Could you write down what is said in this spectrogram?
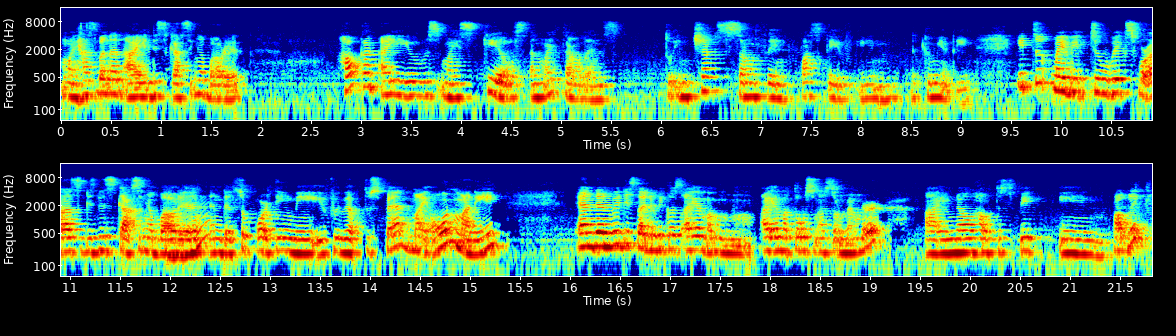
my husband and I, discussing about it. How can I use my skills and my talents to inject something positive in the community? It took maybe two weeks for us discussing about it and then supporting me if we have to spend my own money. And then we decided because I am a, I am a Toastmaster member, I know how to speak in public.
